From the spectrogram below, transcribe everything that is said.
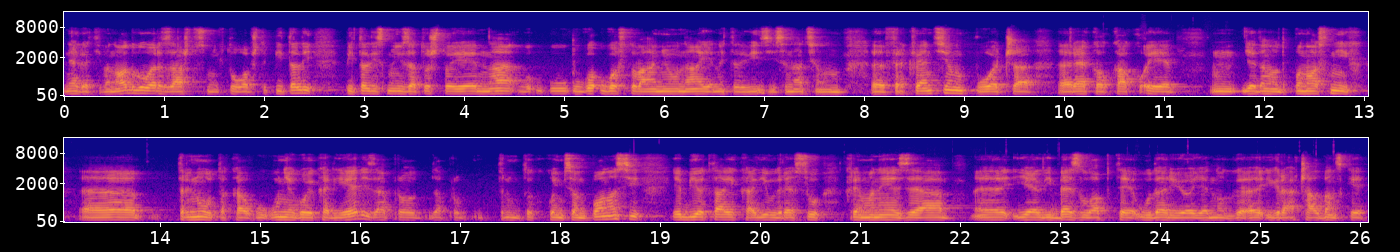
negativan odgovor. Zašto smo ih to uopšte pitali? Pitali smo ih zato što je na, u, u gostovanju na jednoj televiziji sa nacionalnom e, frekvencijom. Puoča e, rekao kako je m, jedan od ponosnijih e, trenutaka u, u njegovoj karijeri, zapravo, zapravo trenutak kojim se on ponosi, je bio taj kad je u dresu Cremonezea e, jeli bez lopte udario jednog e, igrača albanske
